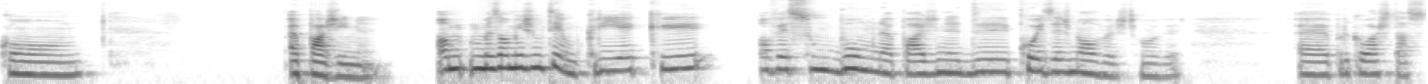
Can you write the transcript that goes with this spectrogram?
com a página. Mas ao mesmo tempo queria que houvesse um boom na página de coisas novas, estão a ver? Uh, porque eu acho que está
